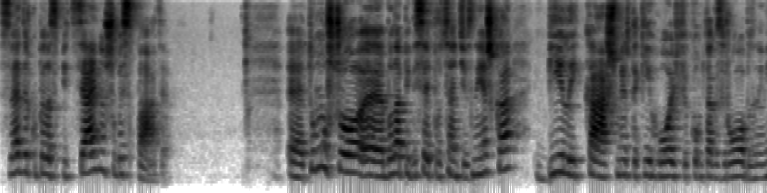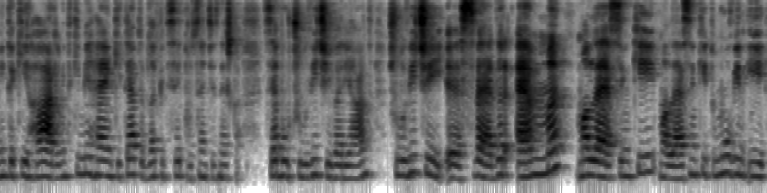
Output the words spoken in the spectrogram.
сведер купила спеціально, щоб спати. Е, Тому що е, була 50% знижка, білий кашмір, такий гольфіком так зроблений, він такий гарний, він такий м'ягенький, теплий, була 50% знижка. Це був чоловічий варіант, чоловічий е, сведер М, малесенький, малесенький, тому він і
